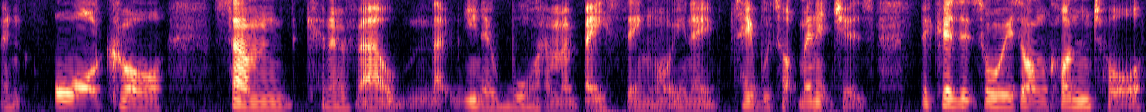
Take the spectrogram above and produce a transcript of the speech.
an orc or some kind of uh, you know Warhammer based thing or you know tabletop miniatures because it's always on contour.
